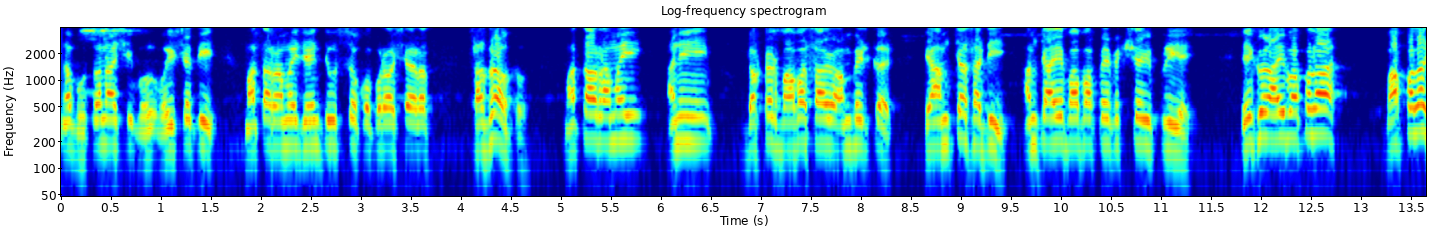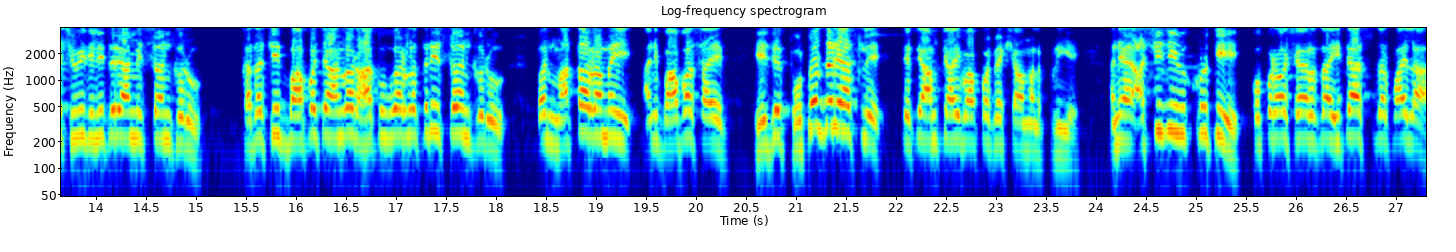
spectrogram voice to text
न भूतनाशी भविष्यती माता रामाई जयंती उत्सव कोपरगाव शहरात साजरा होतो. माता रमाई आणि डॉक्टर बाबासाहेब आंबेडकर हे आमच्यासाठी आमच्या आईबापापेक्षाही प्रिय आहे. एक वेळ आईबापाला बापाला शिवी दिली तरी आम्ही सहन करू. कदाचित बापाच्या अंगावर हात उगारला तरी सहन करू. पण माता रमाई आणि बाबासाहेब हे जे फोटो जरी असले ते ते आमच्या आईबापापेक्षा आम्हाला प्रिय आहे. आणि अशी जी विकृती आहे, कोपरगाव शहराचा इतिहास जर पाहिला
